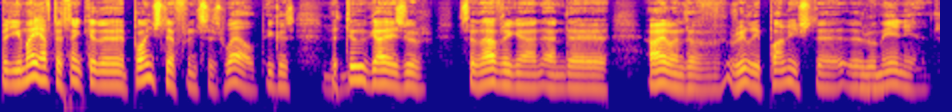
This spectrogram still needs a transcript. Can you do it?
But you might have to think of the points difference as well, because the Mhm. two guys who are South Africa and, and uh, Ireland have really punished the, the Mhm. Romanians.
